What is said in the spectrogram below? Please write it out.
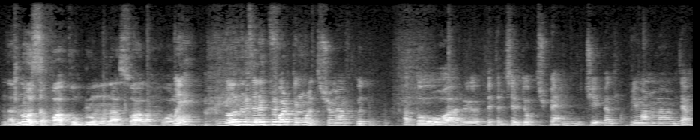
Dar nu o să fac o glumă nasoală acolo. Măi, eu îl înțeleg foarte mult și eu mi-am făcut a doua oară petrecere de 18 ani. De ce? Pentru că prima nu mai aminteam.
